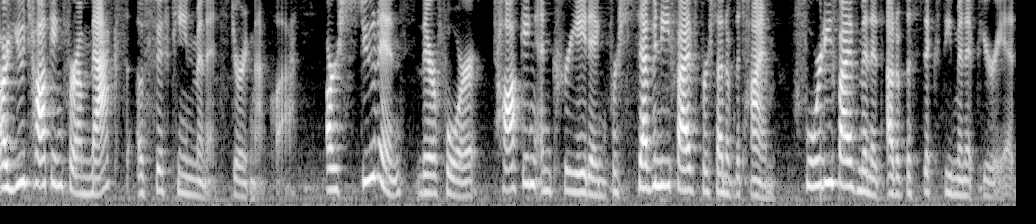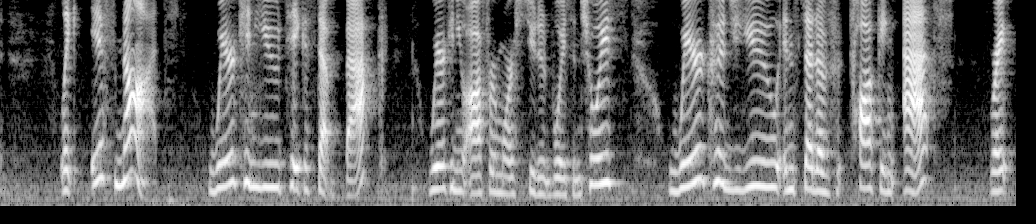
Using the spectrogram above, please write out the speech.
are you talking for a max of 15 minutes during that class? Are students, therefore, talking and creating for 75% of the time, 45 minutes out of the 60 minute period? Like, if not, where can you take a step back? Where can you offer more student voice and choice? Where could you, instead of talking at, right,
